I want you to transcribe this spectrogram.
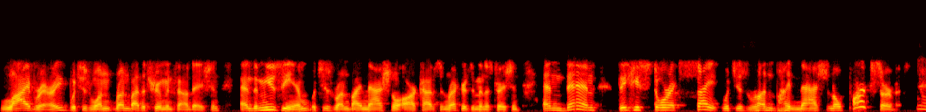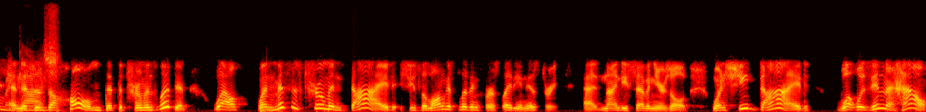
Library, which is one run by the Truman Foundation, and the museum, which is run by National Archives and Records Administration, and then the historic site, which is run by National Park Service. Oh and gosh. this is the home that the Trumans lived in. Well, when Mrs. Truman died, she's the longest living first lady in history at 97 years old. When she died, what was in the house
